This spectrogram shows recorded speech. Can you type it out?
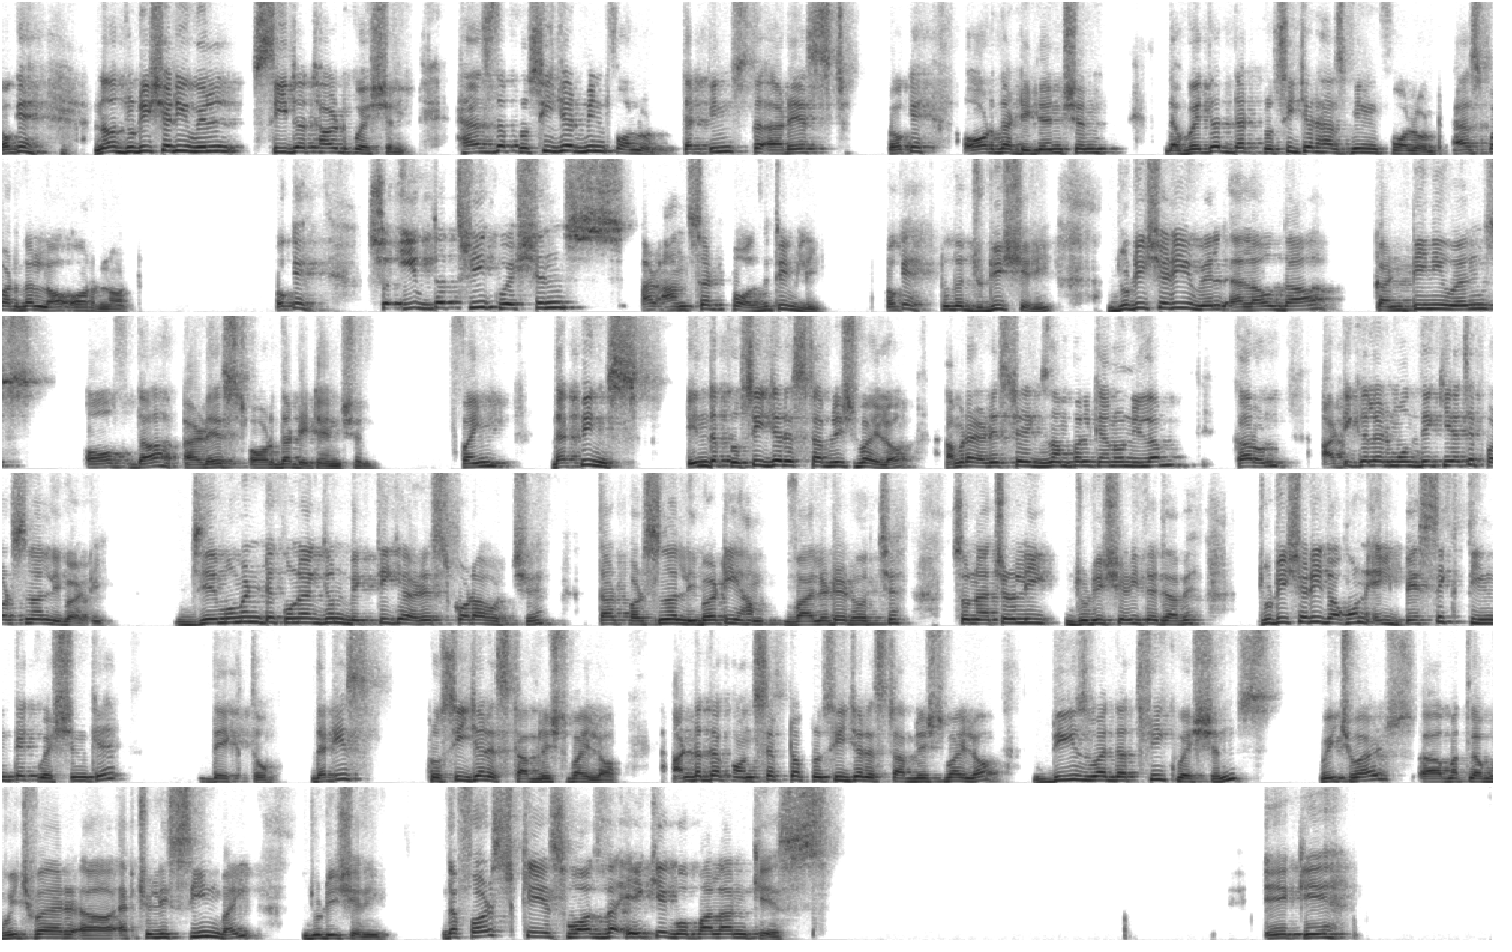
okay now judiciary will see the third question has the procedure been followed that means the arrest okay or the detention the whether that procedure has been followed as per the law or not okay so if the three questions are answered positively okay, to the judiciary. Judiciary will allow the continuance of the arrest or the detention. Fine. That means, in the procedure established by law, আমরা অ্যারেস্টের example কেন নিলাম? কারণ আর্টিকেলের মধ্যে কি আছে? Personal liberty যে মোমেন্টে কোনো একজন ব্যক্তিকে অ্যারেস্ট করা হচ্ছে, তার পার্সোনাল লিবার্টি ভায়োলেটেড হচ্ছে। সো ন্যাচারালি জুডিশিয়ারিতে যাবে। জুডিশিয়ারি তখন এই বেসিক তিনটে কোয়েশ্চেনকে দেখতো that is procedure established by law. Under the concept of procedure established by law, these were the three questions which were, uh, which were uh, actually seen by judiciary. The first case was the A.K. Gopalan case. A.K.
